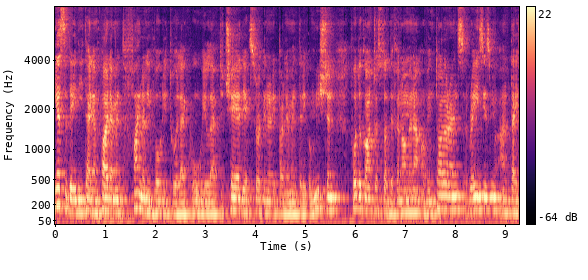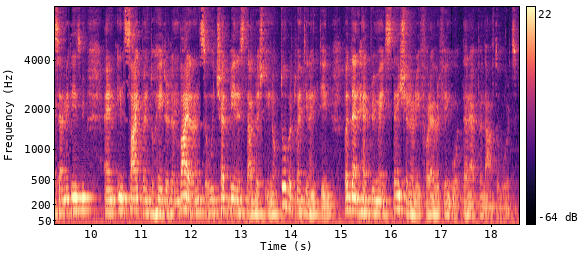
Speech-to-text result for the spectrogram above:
Yesterday, the Italian Parliament finally voted to elect who will have to chair the Extraordinary Parliamentary Commission for the contrast of the phenomena of intolerance, racism, anti-Semitism, and incitement to hatred and violence, which had been established in October 2019, but then had remained stationary for everything that happened afterwards.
